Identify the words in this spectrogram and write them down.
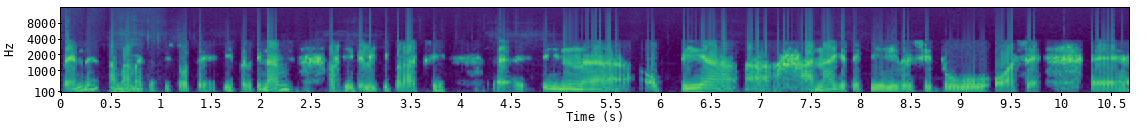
1975 ανάμεσα στις τότε υπερδυνάμεις. Αυτή η τελική πράξη, ε, στην ε, οποία ανάγεται και η ίδρυση του ΟΑΣΕ. Ε,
